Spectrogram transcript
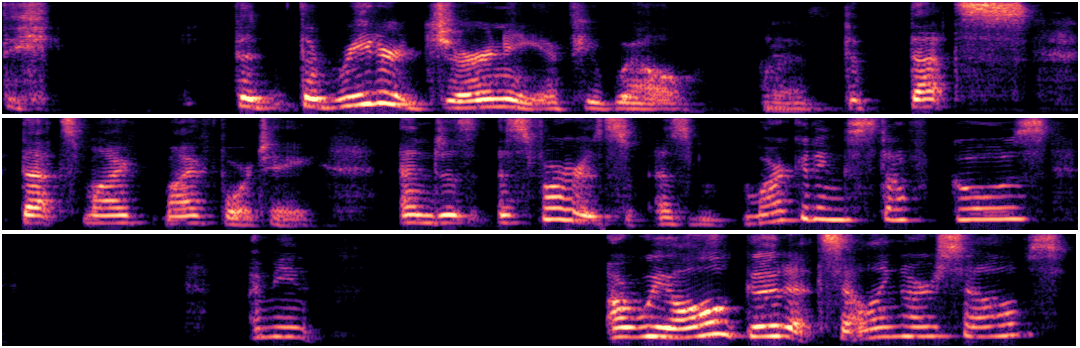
the the, the reader journey, if you will. Uh, yes. Uh, the, that's that's my my forte. And as, as far as as marketing stuff goes, I mean, are we all good at selling ourselves?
